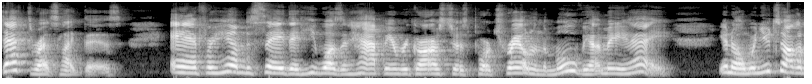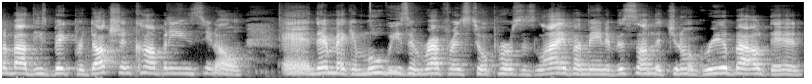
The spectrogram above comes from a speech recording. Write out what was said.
death threats like this? And for him to say that he wasn't happy in regards to his portrayal in the movie, I mean, hey, you know, when you're talking about these big production companies, you know, and they're making movies in reference to a person's life, I mean, if it's something that you don't agree about, then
